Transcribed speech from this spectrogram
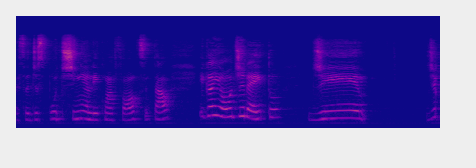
essa disputinha ali com a Fox e tal, e ganhou o direito de, de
